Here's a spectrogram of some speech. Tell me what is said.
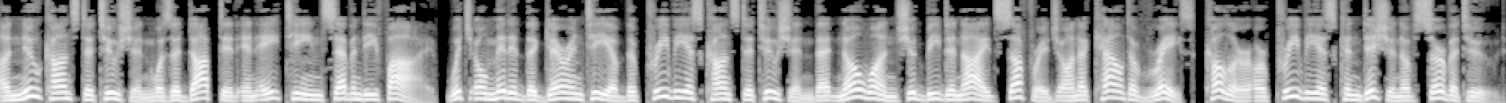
A new constitution was adopted in 1875, which omitted the guarantee of the previous constitution that no one should be denied suffrage on account of race, color or previous condition of servitude.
